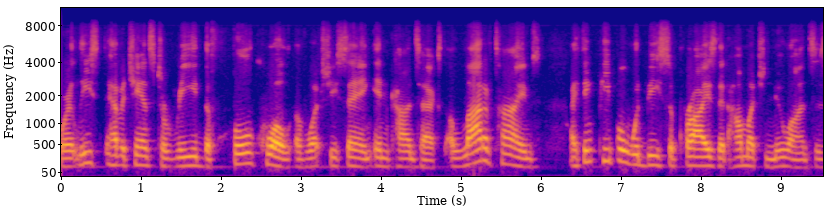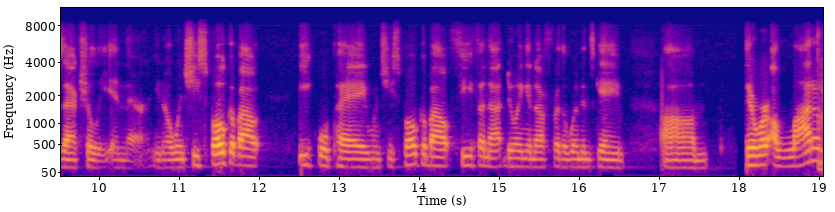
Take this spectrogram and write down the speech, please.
or at least have a chance to read the full quote of what she's saying in context. A lot of times, I think people would be surprised at how much nuance is actually in there. You know, when she spoke about equal pay, when she spoke about FIFA not doing enough for the women's game, um, there were a lot of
